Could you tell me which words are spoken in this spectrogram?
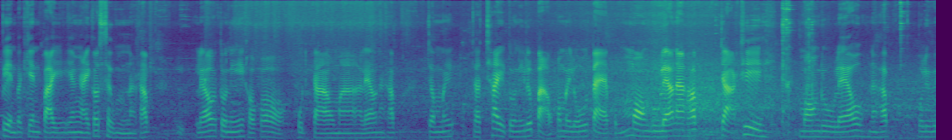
เปลี่ยนประเกนไปยังไงก็ซึมนะครับ แล้วตัวนี้เขาก็ขุดกาวมาแล้วนะครับ จะไม่จะใช่ตัวนี้หรือเปล่าก็ไม่รู้ แต่ผมมองดูแล้วนะครับ จากที่มองดูแล้วนะครับ บริเว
